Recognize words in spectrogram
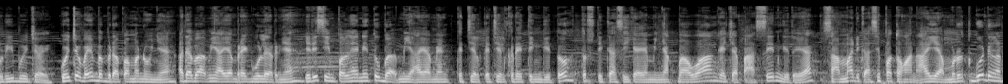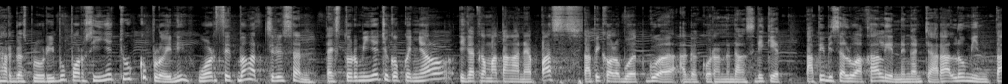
ribu coy. Gue cobain beberapa menunya, ada bakmi ayam regulernya. Jadi simpelnya ini tuh bakmi ayam yang kecil-kecil keriting gitu, terus dikasih kayak minyak bawang, kecap asin gitu ya. Sama dikasih potongan ayam. Menurut gue dengan harga 10 ribu porsinya cukup loh ini, worth it banget seriusan. Tekstur mie cukup kenyal, tingkat kematangannya pas, tapi kalau buat gue agak kurang nendang sedikit. Tapi bisa lu akalin dengan cara lu minta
